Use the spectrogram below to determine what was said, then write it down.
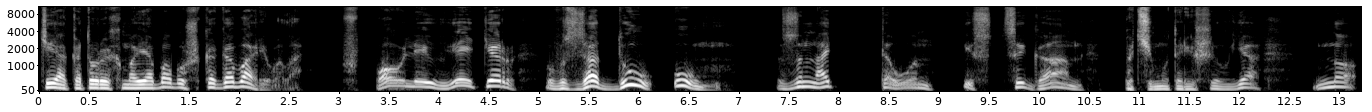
Те, о которых моя бабушка говаривала, «В поле ветер, в заду ум». Знать-то он из цыган, почему-то решил я, но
